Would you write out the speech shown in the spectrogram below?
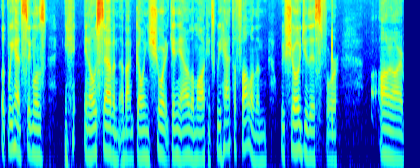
Look, we had signals in 07 about going short, getting out of the markets. We had to follow them. We've showed you this for on our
